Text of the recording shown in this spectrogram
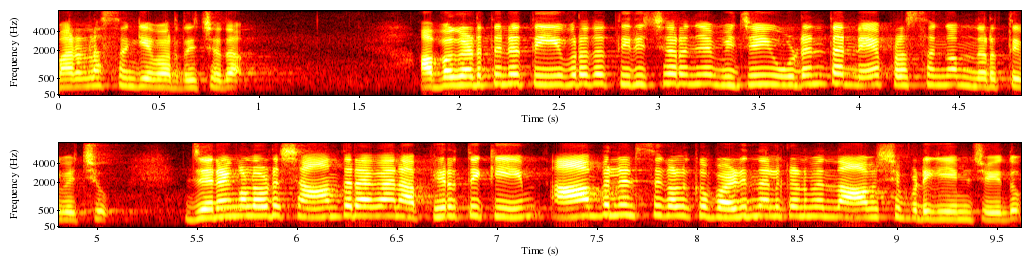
മരണസംഖ്യ വർദ്ധിച്ചത്. അപകടത്തിന്റെ തീവ്രത തിരിച്ചറിഞ്ഞ വിജയ് ഉടൻ തന്നെ പ്രസംഗം നിർത്തിവെച്ചു. ജനങ്ങളോട് ശാന്തരാകാൻ അഭ്യർത്ഥിക്കുകയും ആംബുലൻസുകൾക്ക് വഴി നൽകണമെന്ന് ആവശ്യപ്പെടുകയും ചെയ്തു.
